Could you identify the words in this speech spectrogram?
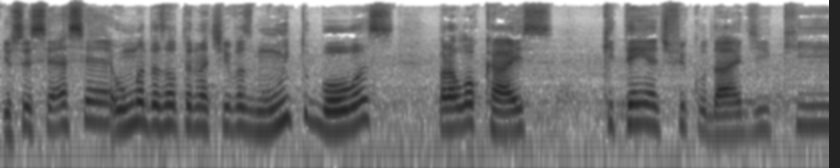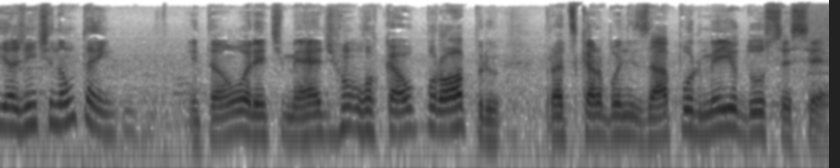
E o CCS é uma das alternativas muito boas para locais que têm a dificuldade que a gente não tem. Então, o Oriente Médio é um local próprio para descarbonizar por meio do CCS.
